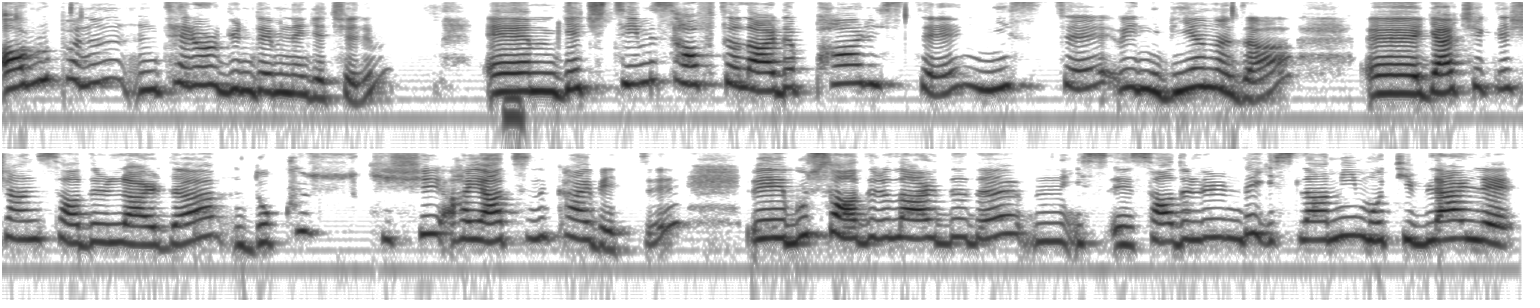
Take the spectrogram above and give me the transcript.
Avrupa'nın terör gündemine geçelim. Ee, geçtiğimiz haftalarda Paris'te, Nice'te ve Viyana'da e, gerçekleşen saldırılarda 9 kişi hayatını kaybetti ve bu saldırılarda da e, saldırıların da İslami motivlerle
